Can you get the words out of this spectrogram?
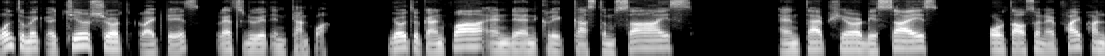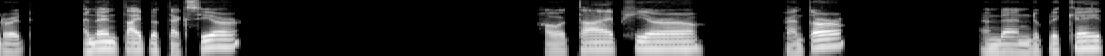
want to make a chill shirt like this, let's do it in Canva. Go to Canva and then click custom size and type here this size 4500 and then type the text here. I'll type here panther and then duplicate,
